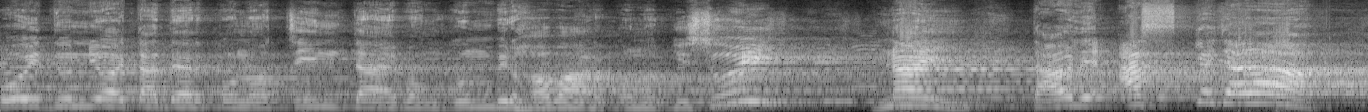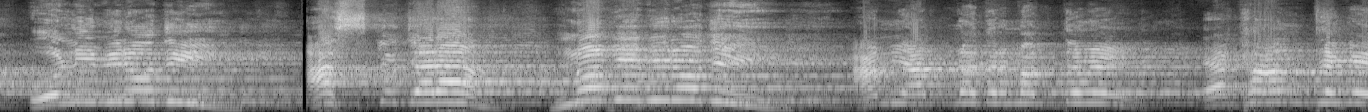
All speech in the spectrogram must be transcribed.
ওই দুনিয়ায় তাদের কোনো চিন্তা এবং গম্ভীর হবার কোনো কিছুই নাই। তাহলে আজকে যারা অলি বিরোধী, আজকে যারা নবী বিরোধী, আমি আপনাদের মাধ্যমে এখান থেকে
